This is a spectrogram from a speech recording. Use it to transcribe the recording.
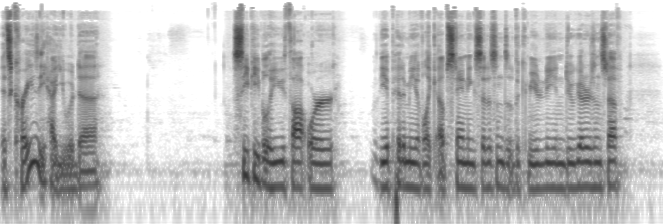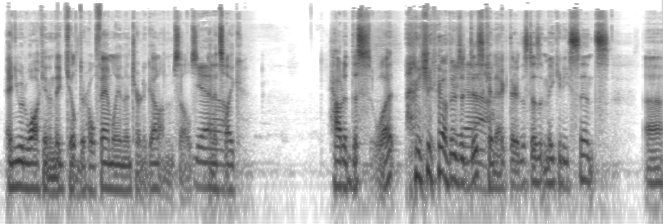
It's crazy how you would uh, see people who you thought were the epitome of like upstanding citizens of the community and do-gooders and stuff, and you would walk in and they'd killed their whole family and then turn a gun on themselves. Yeah. And it's like, how did this? What? you know, there's Yeah. a disconnect there. This doesn't make any sense. Uh,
